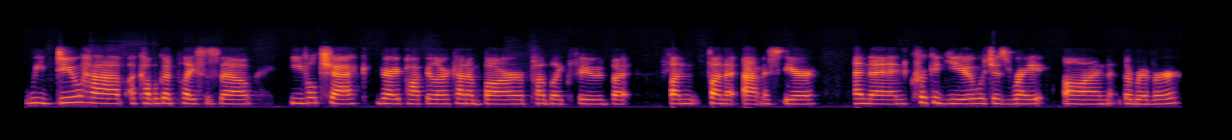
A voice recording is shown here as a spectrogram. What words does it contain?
we do have a couple good places though. Evil Czech, very popular, kind of bar, public food, but fun, fun atmosphere and then Crooked Ewe, which is right on the river.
